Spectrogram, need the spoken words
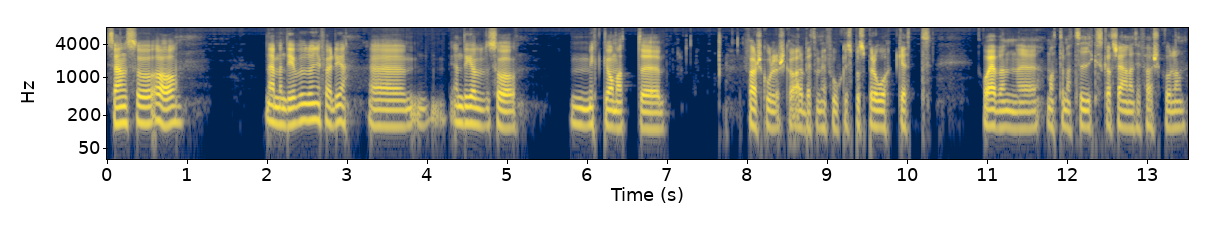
Sen så, ja, nej men det är väl ungefär det. Eh, en del så mycket om att förskolor ska arbeta med fokus på språket och även matematik ska tränas i förskolan.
